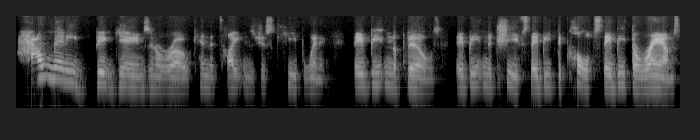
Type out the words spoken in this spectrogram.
How many big games in a row can the Titans just keep winning? They've beaten the Bills. They've beaten the Chiefs. They beat the Colts. They beat the Rams.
